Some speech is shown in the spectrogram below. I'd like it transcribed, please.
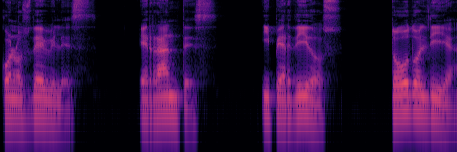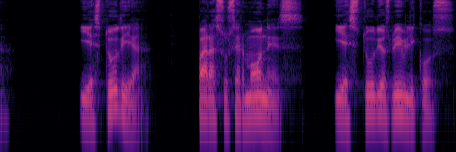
con los débiles, errantes y perdidos todo el día y estudia para sus sermones y estudios bíblicos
